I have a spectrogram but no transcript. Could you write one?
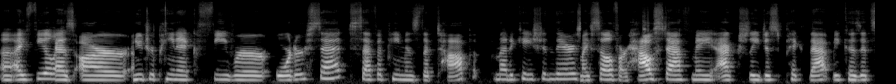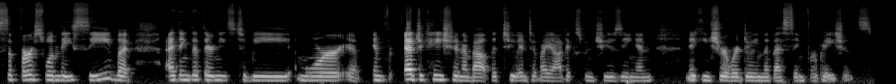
Uh, I feel as our neutropenic fever order set, cefepime is the top medication medication there. Myself, our house staff may actually just pick that because it's the first one they see. But I think that there needs to be more uh, education about the two antibiotics when choosing and making sure we're doing the best thing for patients.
